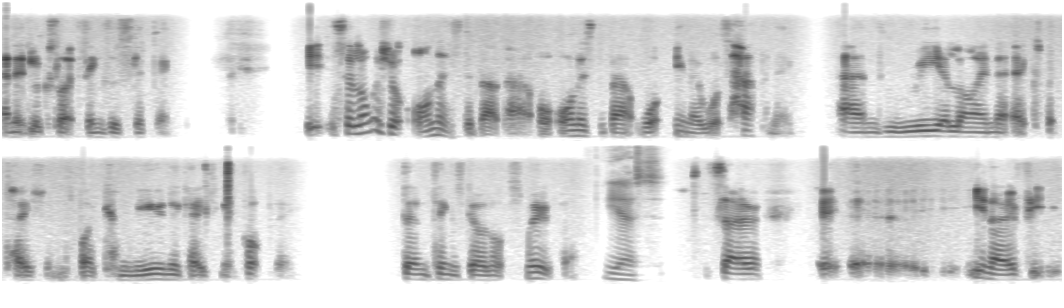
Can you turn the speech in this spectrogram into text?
and it looks like things are slipping, it, so long as you're honest about that, or honest about what you know what's happening, and realign their expectations by communicating it properly, then things go a lot smoother. Yes. So it, you know, if you,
